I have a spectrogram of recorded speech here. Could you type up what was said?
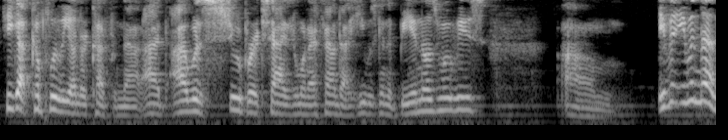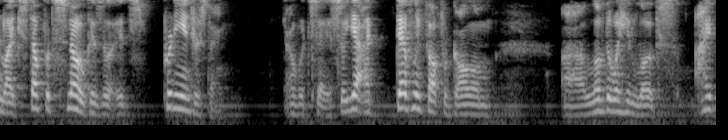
he got completely undercut from that. I I was super excited when I found out he was going to be in those movies. Um, even even then, like stuff with Snoke is it's pretty interesting, I would say. So yeah, I definitely felt for Gollum. Uh, love the way he looks. I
